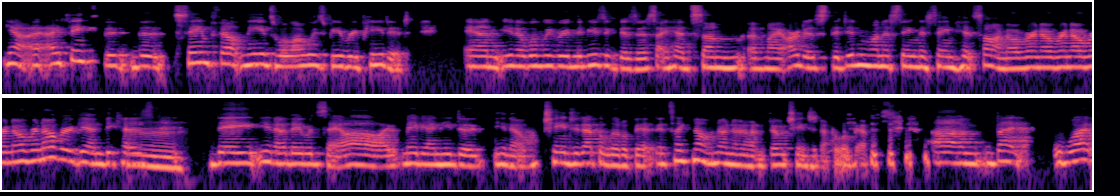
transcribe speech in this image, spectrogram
Yeah, I, I think the the same felt needs will always be repeated. And, you know, when we were in the music business, I had some of my artists that didn't want to sing the same hit song over and over and over and over and over again because mm. they, you know, they would say, oh, I, maybe I need to, you know, change it up a little bit. It's like, no, no, no, no, don't change it up a little bit. um, but what,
